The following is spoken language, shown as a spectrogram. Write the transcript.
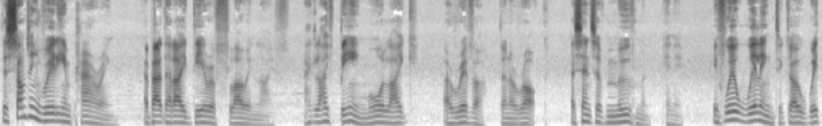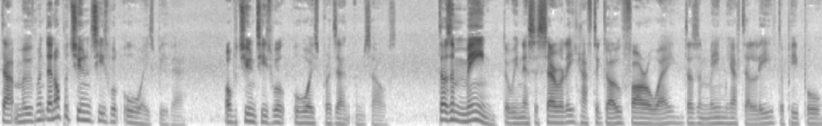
There's something really empowering about that idea of flow in life, and life being more like a river than a rock, a sense of movement in it. If we're willing to go with that movement, then opportunities will always be there. Opportunities will always present themselves. Doesn't mean that we necessarily have to go far away, doesn't mean we have to leave the people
